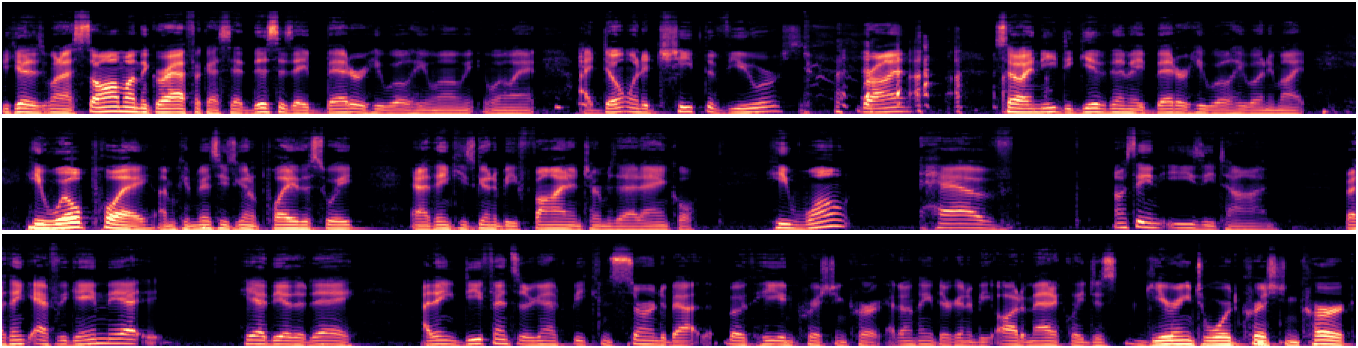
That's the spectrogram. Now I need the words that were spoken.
because when I saw him on the graphic, I said, "This is a better he will, he won't." He won't. I don't want to cheat the viewers, Brian, so I need to give them a better he will, he won't, he might. He will play. I'm convinced he's going to play this week, and I think he's going to be fine in terms of that ankle. He won't have, I'm say an easy time, but I think after the game that he had the other day, I think defenses are going to have to be concerned about both he and Christian Kirk. I don't think they're going to be automatically just gearing toward Christian Kirk.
